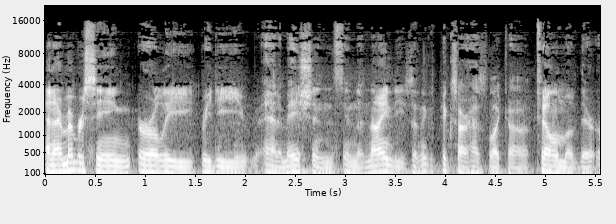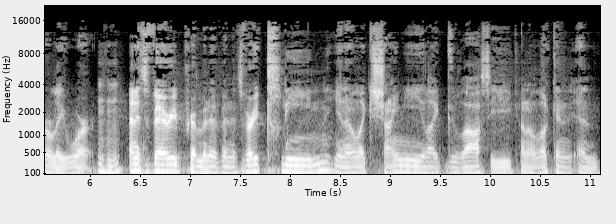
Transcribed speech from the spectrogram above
And I remember seeing early 3D animations in the 90s. I think Pixar has like a film of their early work, and it's very primitive and it's very clean. You know, like shiny, like glossy kind of look. And, and,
